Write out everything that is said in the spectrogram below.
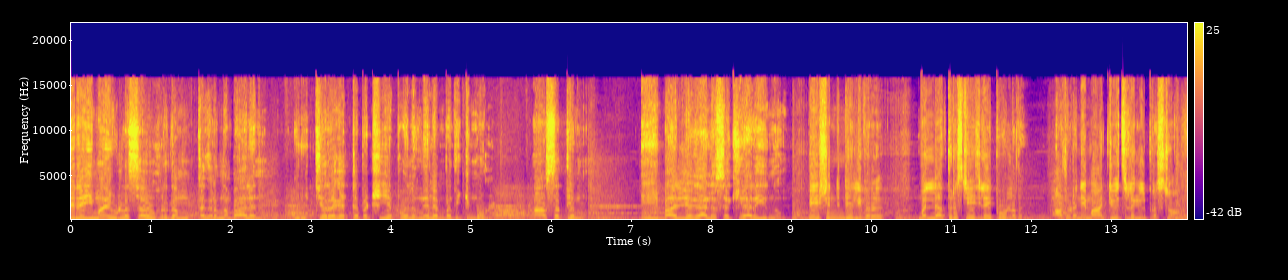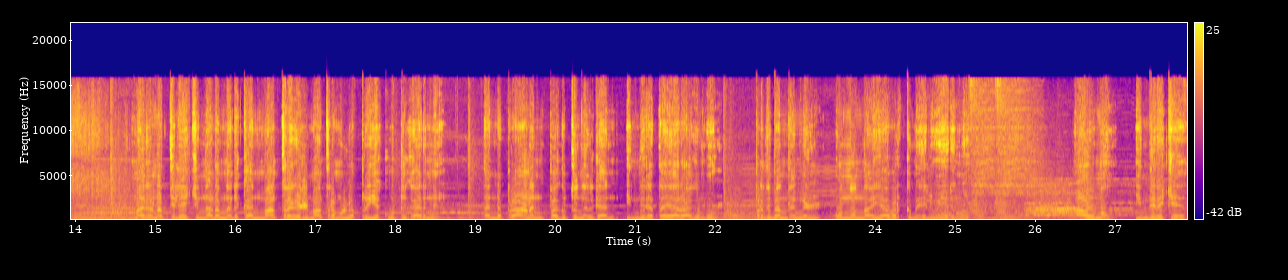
ഇന്ദിരയുമായുള്ള സൗഹൃദം തകർന്ന ബാലൻ ഒരു ചിറകറ്റ പക്ഷിയെപ്പോലെ നിലം പതിക്കുമ്പോൾ ആ സത്യം ഈ ബാല്യകാല സഖ്യ അറിയുന്നു. പേഷ്യന്റിന്റെ ലിവർ വല്ലാത്തൊരു സ്റ്റേജിലായി ഇപ്പോൾ ഉള്ളത്. അതുടനെ മാറ്റിവെച്ചില്ലെങ്കിൽ പ്രശ്നമാണ്. മരണത്തിലേക്ക് നടന്നെടുക്കാൻ മാത്രകൾ മാത്രമുള്ള പ്രിയ കൂട്ടുകാരന് തന്റെ പ്രാണൻ പകുത്തു നൽകാൻ ഇന്ദിര തയ്യാറാകുമ്പോൾ പ്രതിബന്ധങ്ങൾ ഒന്നൊന്നായി അവർക്ക് മേൽ ഉയരുന്നു. ആവുമോ? ഇന്ദിരയ്ക്ക്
